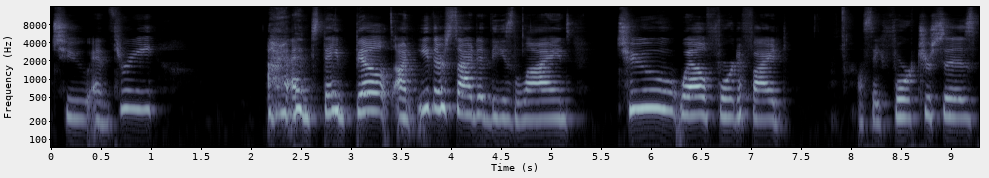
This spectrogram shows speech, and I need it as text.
2, and 3. And they built on either side of these lines two well fortified I'll say fortresses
